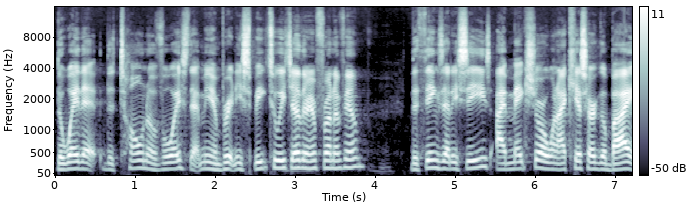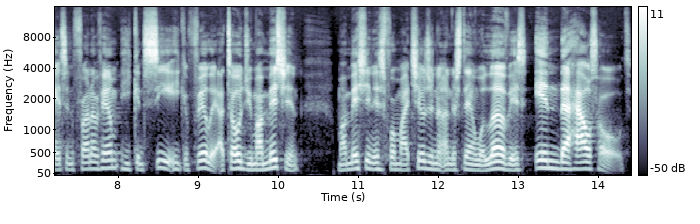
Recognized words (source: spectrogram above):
the way that the tone of voice that me and Brittany speak to each other in front of him. The things that he sees, I make sure when I kiss her goodbye, it's in front of him. He can see it, he can feel it. I told you my mission, my mission is for my children to understand what love is in the household.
